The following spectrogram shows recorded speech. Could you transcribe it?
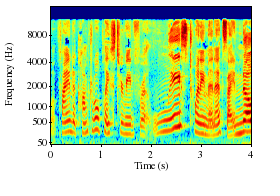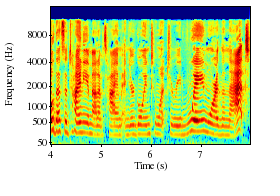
but find a comfortable place to read for at least 20 minutes. I know that's a tiny amount of time, and you're going to want to read way more than that,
